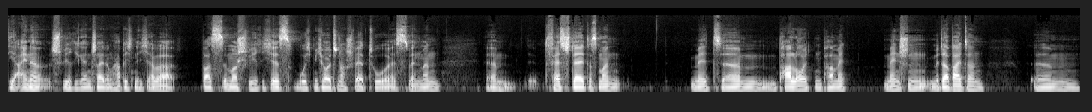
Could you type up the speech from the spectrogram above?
die eine schwierige Entscheidung habe ich nicht, aber was immer schwierig ist, wo ich mich heute noch schwer tue, ist, wenn man ähm, feststellt, dass man mit ähm, ein paar Leuten, ein paar Menschen, Mitarbeitern ähm,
